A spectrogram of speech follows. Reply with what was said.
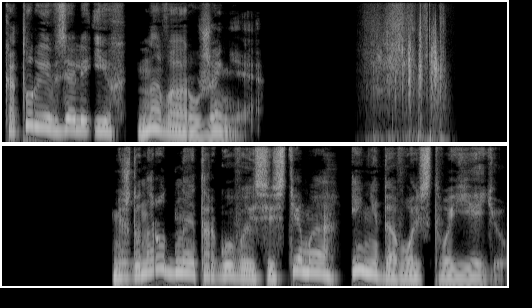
которые взяли их на вооружение. Международная торговая система и недовольство ею.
